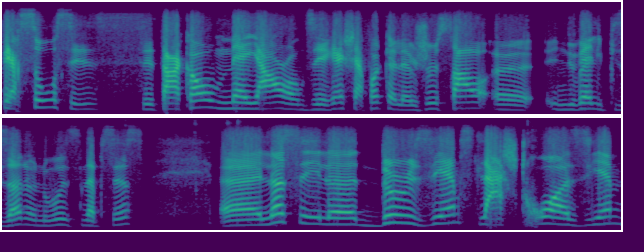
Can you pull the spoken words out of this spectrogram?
perso, c'est encore meilleur, on dirait, chaque fois que le jeu sort un nouvel épisode, un nouveau synopsis. Euh, là, c'est le deuxième slash troisième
